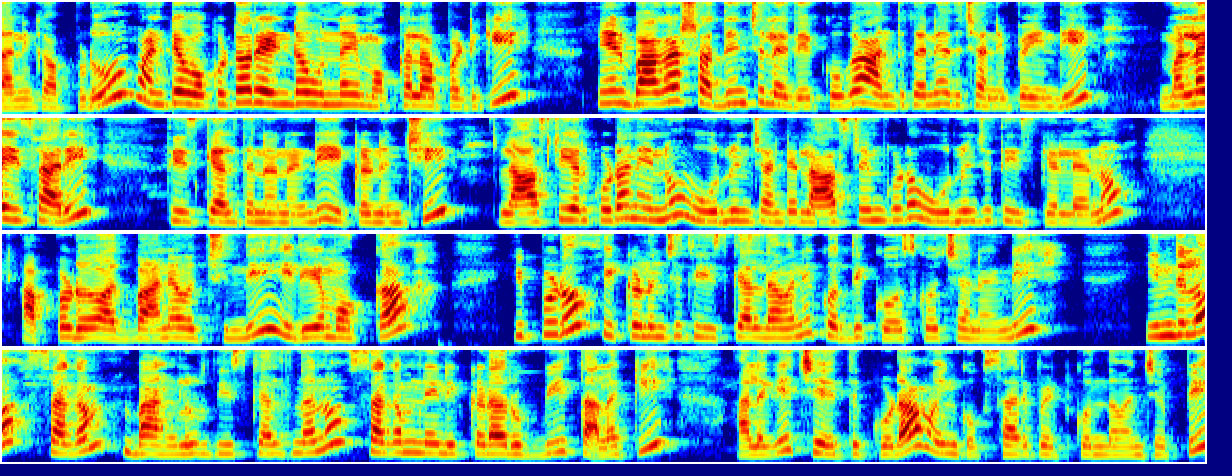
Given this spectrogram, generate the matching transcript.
దానికి అప్పుడు అంటే ఒకటో రెండో ఉన్నాయి మొక్కలు అప్పటికి. నేను బాగా శ్రద్ధించలేదు ఎక్కువగా అందుకని అది చనిపోయింది. మళ్ళీ ఈసారి తీసుకెళ్తున్నానండి ఇక్కడ నుంచి. లాస్ట్ ఇయర్ కూడా నేను ఊరు నుంచి అంటే లాస్ట్ టైం కూడా ఊరు నుంచి తీసుకెళ్ళాను. అప్పుడు అది బాగానే వచ్చింది ఇదే మొక్క. ఇప్పుడు ఇక్కడ నుంచి తీసుకెళ్దామని కొద్ది కోసుకొచ్చానండి. ఇందులో సగం బెంగళూరు తీసుకెళ్తున్నాను సగం నేను ఇక్కడ రుబ్బి తలకి అలాగే చేతికి కూడా ఇంకొకసారి పెట్టుకుందామని చెప్పి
